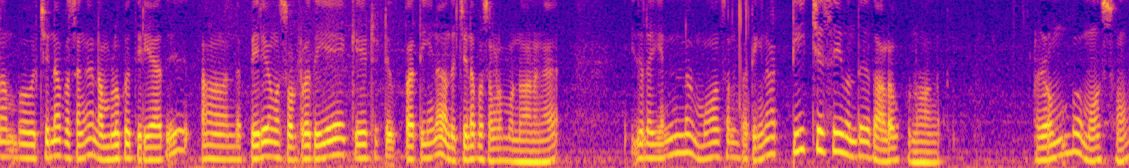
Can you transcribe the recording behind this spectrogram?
நம்ம சின்ன பசங்க நம்மளுக்கும் தெரியாது. அந்த பெரியவங்க சொல்கிறதையே கேட்டுட்டு பார்த்தீங்கன்னா அந்த சின்ன பசங்களும் பண்ணுவானுங்க. இதில் என்ன மோசம்னு பார்த்தீங்கன்னா டீச்சர்ஸே வந்து அதை அலோவ் பண்ணுவாங்க. அது ரொம்ப மோசம்.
